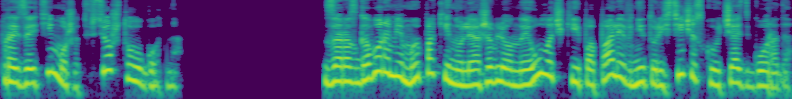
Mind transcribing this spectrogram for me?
произойти может все, что угодно. За разговорами мы покинули оживленные улочки и попали в нетуристическую часть города.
